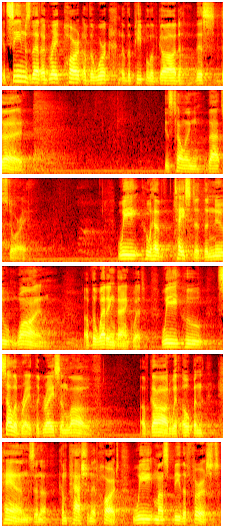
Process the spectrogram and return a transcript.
It seems that a great part of the work of the people of God this day is telling that story. We who have tasted the new wine of the wedding banquet, we who celebrate the grace and love of God with open hands and a compassionate heart, we must be the first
